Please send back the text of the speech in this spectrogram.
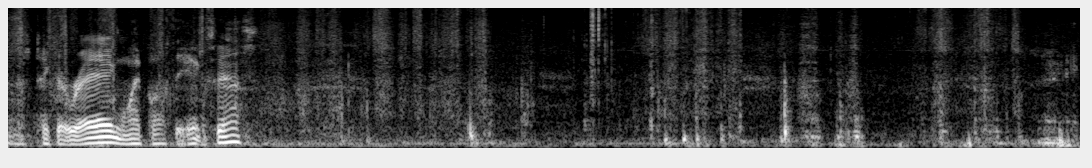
Let's take a rag wipe off the excess. All right,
